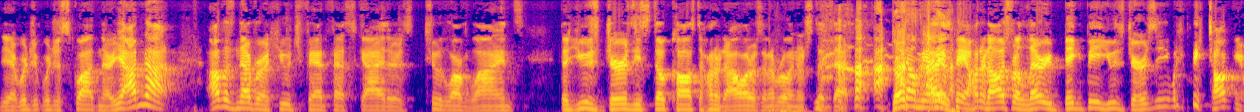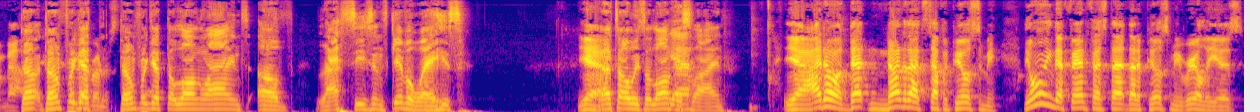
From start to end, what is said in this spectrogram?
Yeah, we're ju- we're just squatting there. Yeah, I'm not. I was never a huge FanFest guy. There's two long lines. The used jersey still cost hundred dollars. I never really understood that. Don't Tell me I hey, gotta pay hundred dollars for a Larry Bigbie used jersey. What are we talking about? don't don't forget don't forget the long lines of last season's giveaways. yeah, That's always the longest Yeah. line. yeah. I don't. That none of that stuff appeals to me. The only thing that FanFest that that appeals to me really is,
